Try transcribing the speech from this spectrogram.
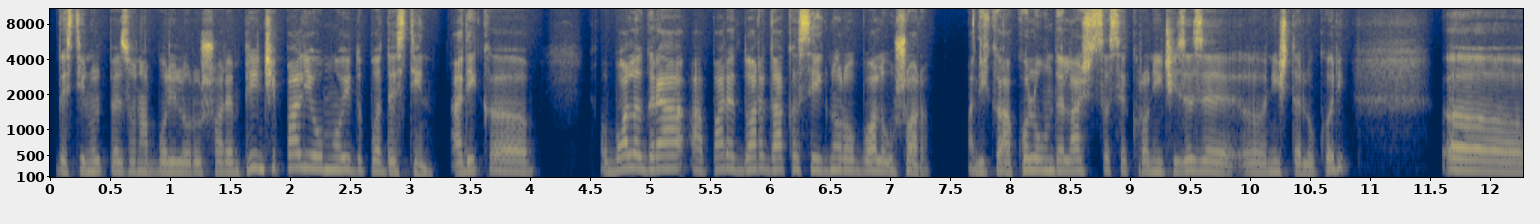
destinul pe zona bolilor ușoare. În principal, eu mă uit după destin. Adică o boală grea apare doar dacă se ignoră o boală ușoară. Adică acolo unde lași să se cronicizeze uh, niște lucruri. Uh,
